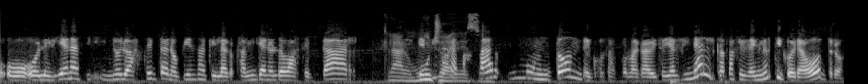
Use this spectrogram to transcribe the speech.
o- o lesbianas y, y no lo aceptan o piensan que la familia no lo va a aceptar. Claro, Y te mucho a de eso. pasar un montón de cosas por la cabeza y al final capaz que el diagnóstico era otro.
